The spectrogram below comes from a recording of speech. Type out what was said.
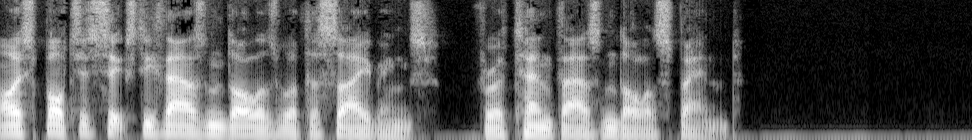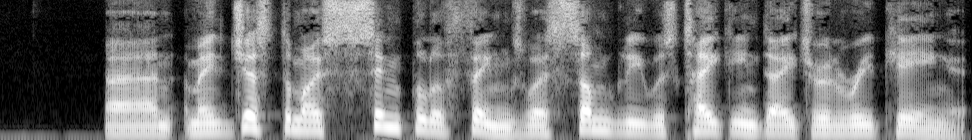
I spotted sixty thousand dollars worth of savings for a ten thousand dollar spend. And I mean, just the most simple of things where somebody was taking data and rekeying it.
